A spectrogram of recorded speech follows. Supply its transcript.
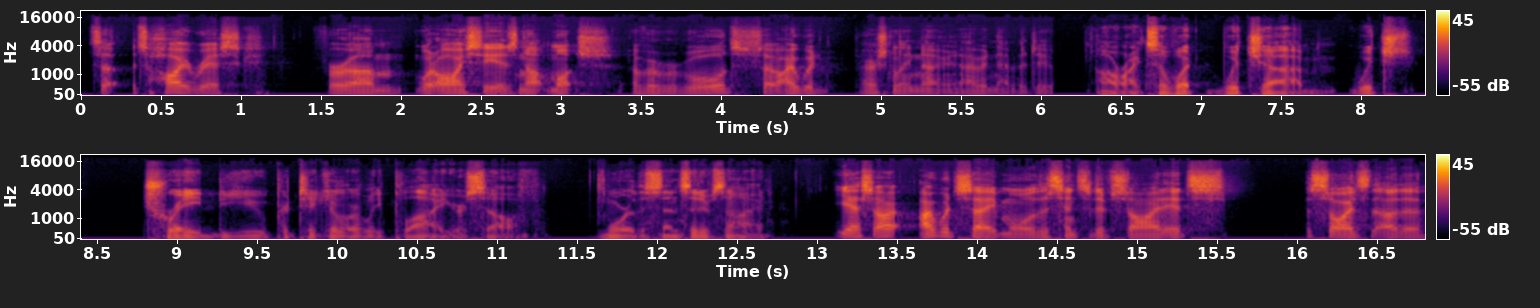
it's a it's a high risk for um, what I see is not much of a reward. So I would personally no, I would never do. All right. So what which um, which trade do you particularly ply yourself? More of the sensitive side? Yes, I, I would say more of the sensitive side. It's besides the other,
